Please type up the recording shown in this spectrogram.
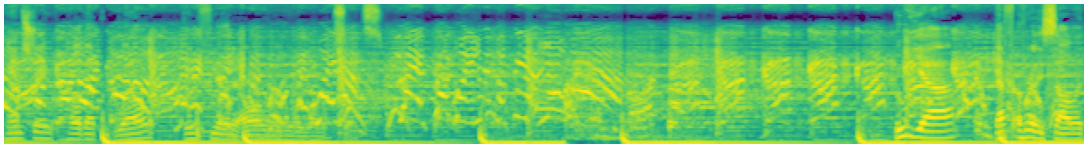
Hamstring held up well, didn't feel it at all when I did the warm-up. Booyah! That felt really solid.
